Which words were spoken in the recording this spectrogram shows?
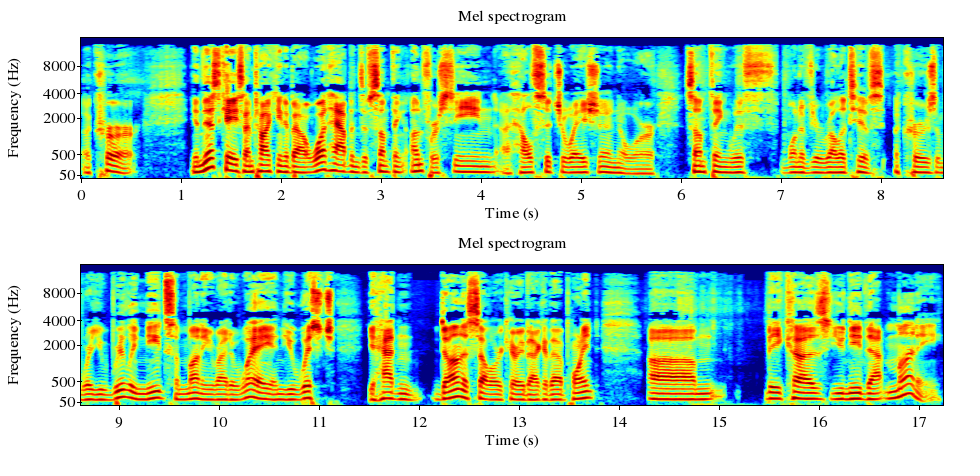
occur. In this case, I'm talking about what happens if something unforeseen, a health situation, or something with one of your relatives occurs where you really need some money right away and you wished you hadn't done a seller carryback at that point um, because you need that money.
